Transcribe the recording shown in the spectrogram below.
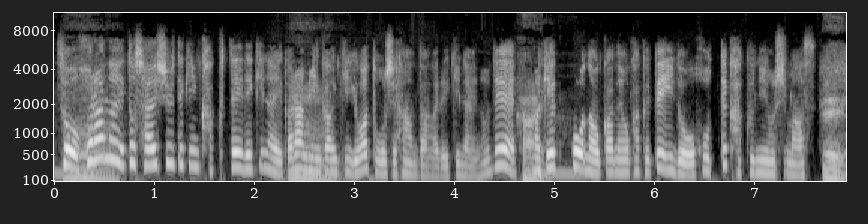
そうう、ん掘らないと最終的に確定できないから、うん民間企業は投資判断ができないので、はいまあ、結構なお金をかけて井戸を掘って確認をします。え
